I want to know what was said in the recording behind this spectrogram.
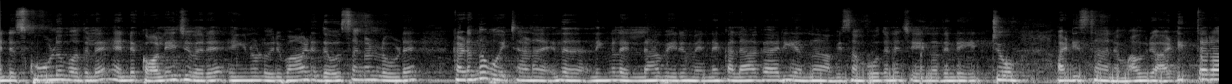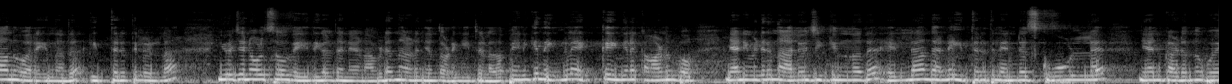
എന്റെ സ്കൂൾ മുതൽ എന്റെ കോളേജ് വരെ ഇങ്ങനെയുള്ള ഒരുപാട് ദിവസങ്ങളിലൂടെ കടന്നുപോയിട്ടാണ് ഇന്ന് നിങ്ങളെല്ലാവരും എന്നെ കലാകാരി എന്ന് അഭിസംബോധന ചെയ്യുന്നതിന്റെ ഏറ്റവും അടിസ്ഥാനം ആ ഒരു അടിത്തറ എന്ന് പറയുന്നത് ഇത്തരത്തിലുള്ള യുവജനോത്സവ വേദികൾ തന്നെയാണ്. അവിടെ നിന്നാണ് ഞാൻ തുടങ്ങിയിട്ടുള്ളത്. അപ്പോൾ എനിക്ക് നിങ്ങളെയൊക്കെ ഇങ്ങനെ കാണുമ്പോൾ ഞാൻ ഇവിടെ നിന്ന് ആലോചിക്കുന്നത് എല്ലാം തന്നെ ഇത്തരത്തിൽ എന്റെ സ്കൂളിൽ ഞാൻ കടന്നുപോയ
